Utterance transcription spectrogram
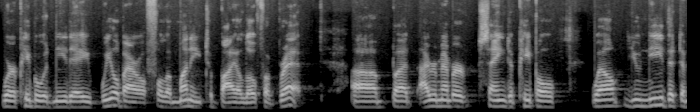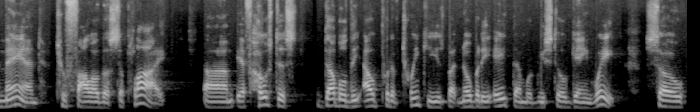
where people would need a wheelbarrow full of money to buy a loaf of bread. Uh, but I remember saying to people, well, you need the demand to follow the supply. Um, if Hostess doubled the output of Twinkies, but nobody ate them, would we still gain weight? So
